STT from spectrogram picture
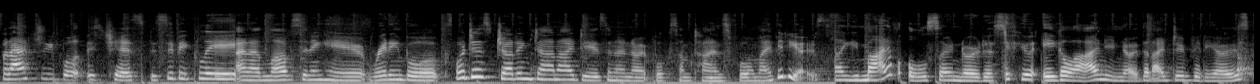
but I actually bought this chair specifically and I love sitting here reading books or just jotting down ideas in a notebook sometimes for my videos. Now you might have also noticed if you're eagle eye and you know that I do videos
